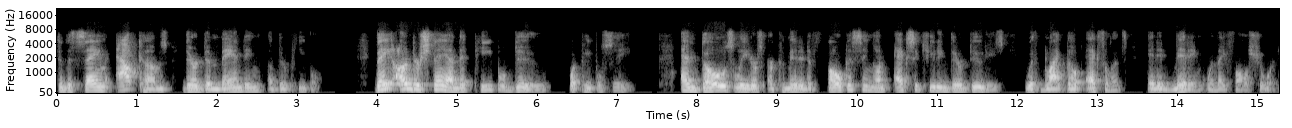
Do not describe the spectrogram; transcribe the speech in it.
to the same outcomes they're demanding of their people. They understand that people do what people see. And those leaders are committed to focusing on executing their duties with black belt excellence and admitting when they fall short.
